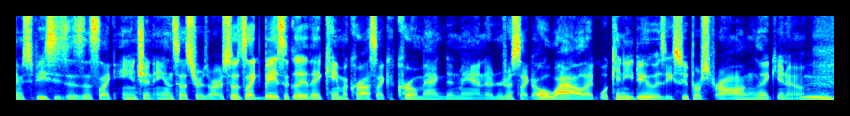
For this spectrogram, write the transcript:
same species as this like ancient ancestors are. So it's like basically they came across like a Cro-Magnon man and are just like, oh wow, like what can he do? Is he super strong? Like you know, Mm.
